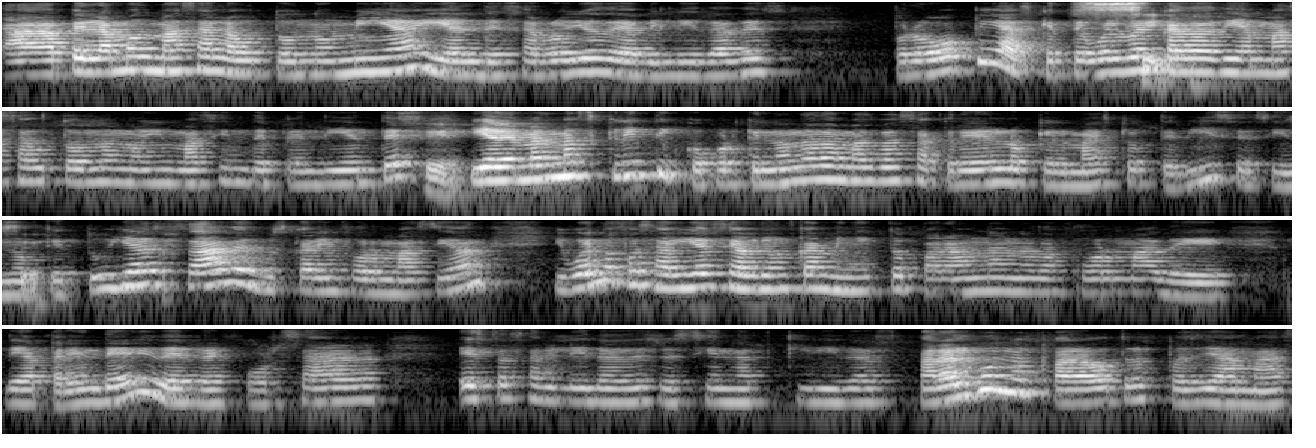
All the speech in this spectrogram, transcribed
apelamos más a la autonomía y al desarrollo de habilidades propias que te vuelven cada día más autónomo y más independiente. Y además más crítico porque no nada más vas a creer lo que el maestro te dice sino que tú ya sabes buscar información. Y bueno pues ahí ya se abrió un caminito para una nueva forma de, de aprender y de reforzar estas habilidades recién adquiridas, para algunos, para otros pues ya más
